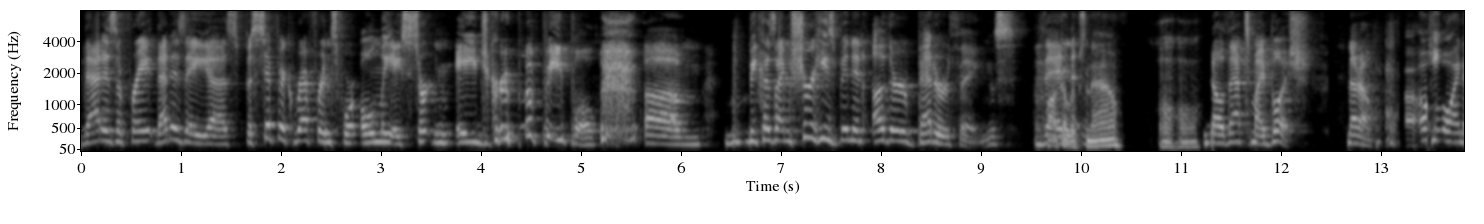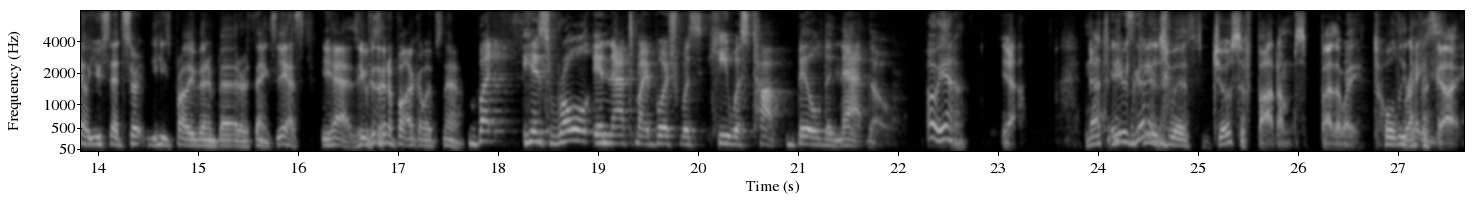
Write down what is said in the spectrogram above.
that is a phrase. That is a uh, specific reference for only a certain age group of people, um, because I'm sure he's been in other better things. than- Apocalypse Now. hmm No, that's my Bush. No, no. Oh, oh, I know. You said certain, he's probably been in better things. Yes, he has. He was in Apocalypse Now. But his role in That's My Bush was he was top billed in that though. Oh yeah. Yeah. Not to And he be was good confused with Joseph Bottoms, by the way. Totally Right. different guy.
